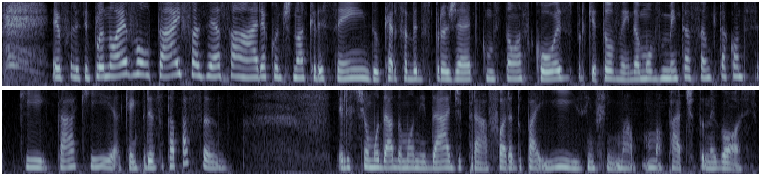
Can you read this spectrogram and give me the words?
Eu falei assim, plano é voltar e fazer essa área continuar crescendo. Quero saber dos projetos, como estão as coisas, porque estou vendo a movimentação que está acontecendo, que está aqui, que a empresa está passando. Eles tinham mudado uma unidade para fora do país, enfim, uma, uma parte do negócio.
